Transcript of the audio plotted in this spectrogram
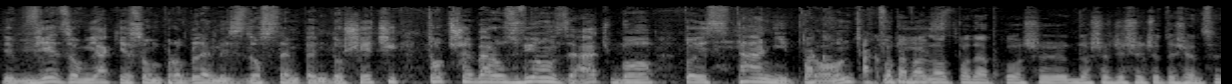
wiedzą jakie są problemy z dostępem do sieci. To trzeba rozwiązać, bo to jest tani prąd. A kwota który wolna jest- od podatku do 60 tysięcy?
